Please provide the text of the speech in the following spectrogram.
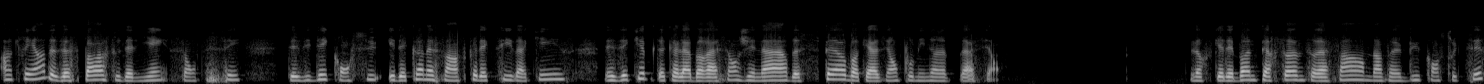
En créant des espaces où des liens sont tissés, des idées conçues et des connaissances collectives acquises, les équipes de collaboration génèrent de superbes occasions pour l'innovation. Lorsque les bonnes personnes se rassemblent dans un but constructif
